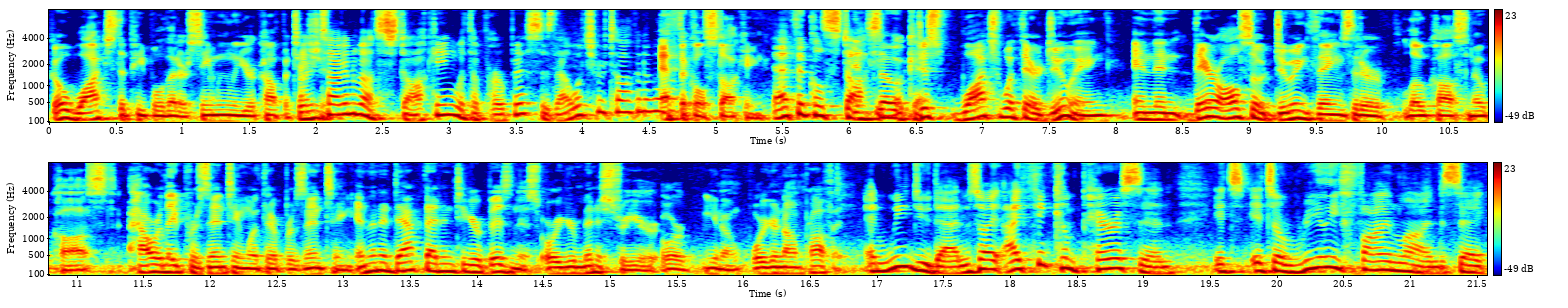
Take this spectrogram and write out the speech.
Go watch the people that are seemingly your competition. Are you talking about stalking with a purpose? Is that what you're talking about? Ethical stalking. Ethical stalking. And so okay. just watch what they're doing, and then they're also doing things that are low cost, no cost. How are they presenting what they're presenting, and then adapt that into your business or your ministry or, or you know or your nonprofit. And we do that. And so I, I think comparison, it's it's a really fine line to say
